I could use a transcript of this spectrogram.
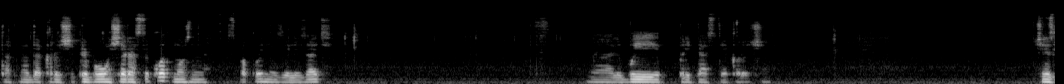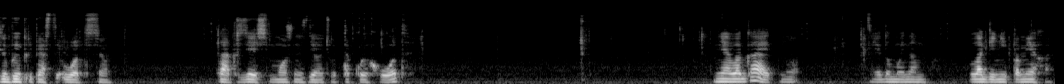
Так, надо, короче, при помощи расы код можно спокойно залезать на любые препятствия, короче. Через любые препятствия. Вот, все. Так, здесь можно сделать вот такой ход. Меня лагает, но я думаю, нам лаги не помеха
